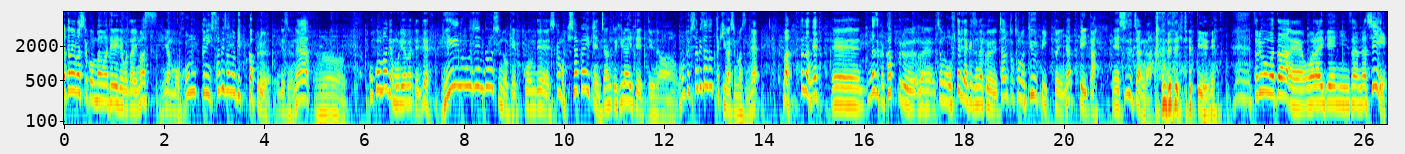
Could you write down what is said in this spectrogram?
改めましてこんばんはテリーでございます。いやもう本当に久々のビッグカップルですよね。うん。ここまで盛り上がってで芸能人同士の結婚でしかも記者会見ちゃんと開いてっていうのは本当久々だった気がしますね。まあただね、えーなぜかカップル、えーそのお二人だけじゃなくちゃんとそのキューピッドになっていた、えーしずちゃんが 出てきてっていうね。それもまた、えーお笑い芸人さんらしい、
